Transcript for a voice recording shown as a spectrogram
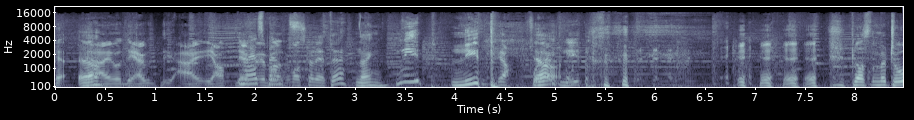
Ja. Det er jo det er, det er, Ja, det, Nå er jeg hva, spent. hva skal det hete? Nei. Nyp. Nyp. Ja, for Ja. nyp. Plass nummer to.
